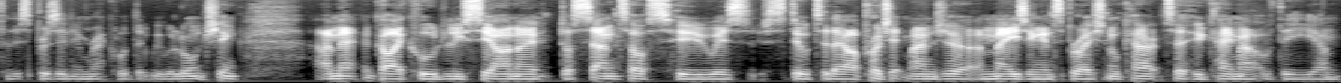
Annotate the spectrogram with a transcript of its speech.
for this Brazilian record that we were launching. I met a guy called Luciano dos Santos, who is still today our project manager, amazing inspirational character who came out of the um,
